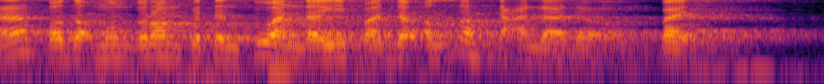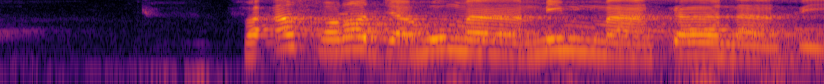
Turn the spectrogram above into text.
Ha qada mubram ketentuan daripada Allah taala dah. Baik. Fa akhrajahuma mimma kana fi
